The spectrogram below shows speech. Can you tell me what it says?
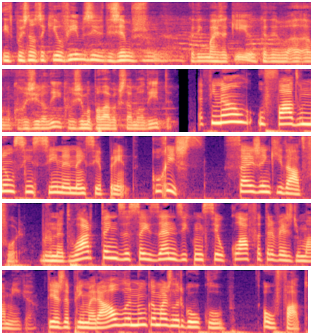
e depois nós aqui ouvimos e dizemos um bocadinho mais aqui, um bocadinho a, a corrigir ali, corrigir uma palavra que está maldita. Afinal, o fado não se ensina nem se aprende. Corrige-se, seja em que idade for. Bruna Duarte tem 16 anos e conheceu o CLAF através de uma amiga. Desde a primeira aula nunca mais largou o clube, ou o fado.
